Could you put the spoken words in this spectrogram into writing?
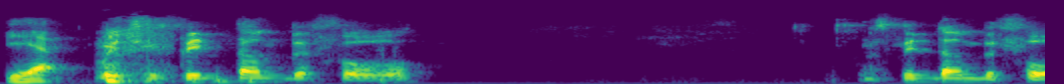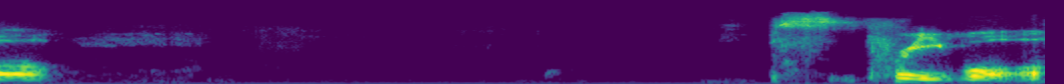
Yeah, which has been done before. It's been done before pre-war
